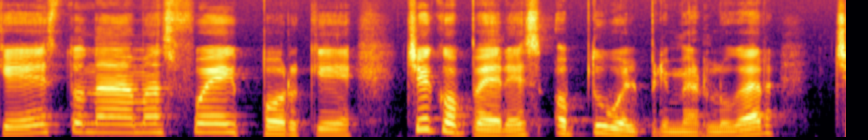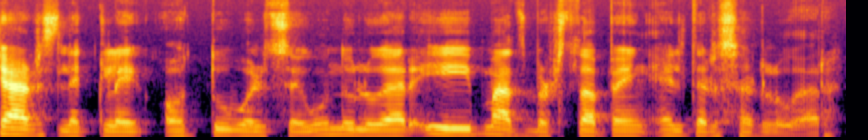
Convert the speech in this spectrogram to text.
que esto nada más fue porque Checo Pérez obtuvo el primer lugar, Charles Leclerc obtuvo el segundo lugar y Max Verstappen el tercer lugar.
